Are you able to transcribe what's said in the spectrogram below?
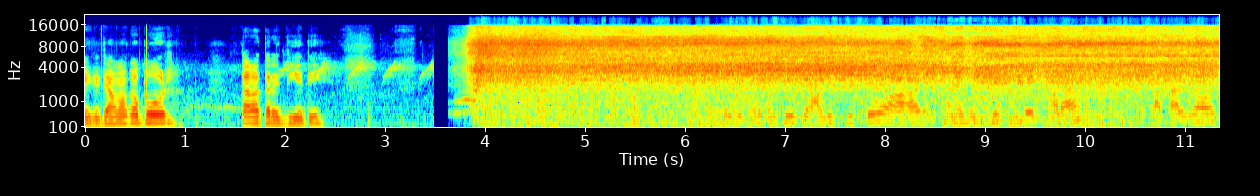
এই যে জামা কাপড়, তাড়াতাড়ি দিয়ে দিই। আলু সিদ্ধ আর এখানে হচ্ছে ফুলের ছাড়া কাঁটার রস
